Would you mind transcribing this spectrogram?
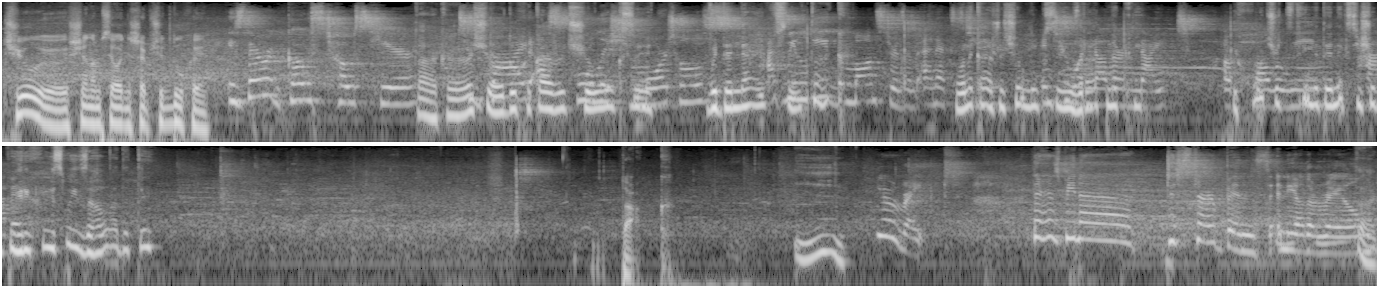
чую, що нам сьогодні шепчуть духи. Так, е, що духи кажуть, що Лукси mortals видаляють as все we lead так. Вони кажуть, що Лукси зрадники і хочуть скинути NXT, щоб гріхи свої загладити. Так. І You're right. There has been a disturbance in the other realm Так,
